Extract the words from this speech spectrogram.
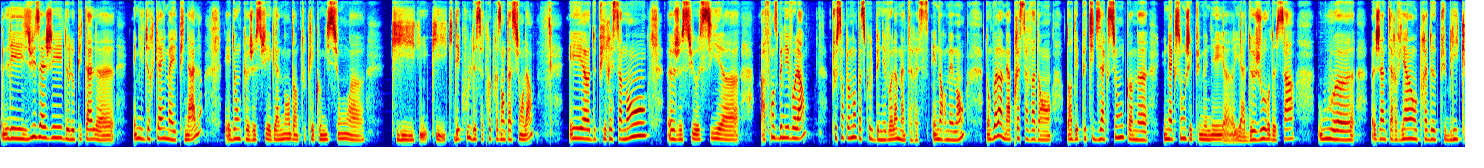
les usagers de l'hôpital Émile Durkheim à Épinal. Et donc, je suis également dans toutes les commissions qui, qui, qui, découlent de cette représentation-là. Et depuis récemment, je suis aussi à France Bénévolat, tout simplement parce que le bénévolat m'intéresse énormément. Donc voilà, mais après ça va dans, dans des petites actions comme euh, une action que j'ai pu mener euh, il y a deux jours de ça, où euh, j'interviens auprès de publics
